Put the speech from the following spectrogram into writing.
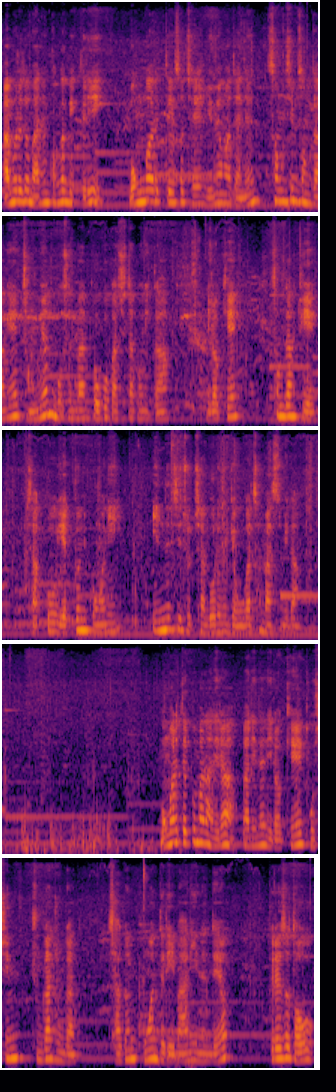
아무래도 많은 관광객들이 몽마르트에서 제일 유명하다는 성심성당의 정면 모습만 보고 가시다 보니까 이렇게 성당 뒤에 작고 예쁜 공원이 있는지조차 모르는 경우가 참 많습니다. 몽마르트뿐만 아니라 파리는 이렇게 도심 중간중간 작은 공원들이 많이 있는데요. 그래서 더욱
